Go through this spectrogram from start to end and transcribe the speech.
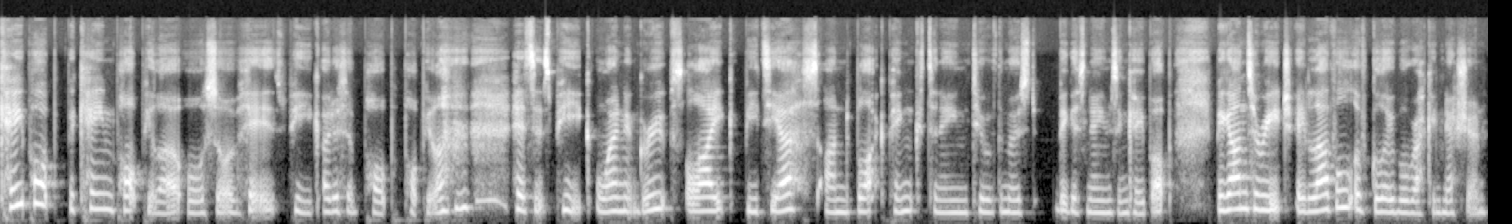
K-pop became popular or sort of hit its peak. I just said pop popular hit its peak when groups like BTS and Blackpink, to name two of the most biggest names in K-pop, began to reach a level of global recognition.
